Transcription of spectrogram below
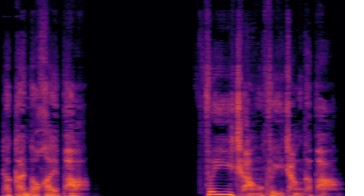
他感到害怕，非常非常的怕。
